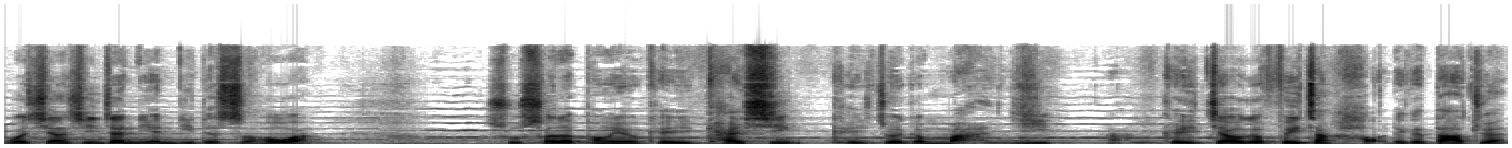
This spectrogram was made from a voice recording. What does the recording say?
我相信在年底的时候啊。属蛇的朋友可以开心，可以做一个满意啊，可以交个非常好的一个答卷。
